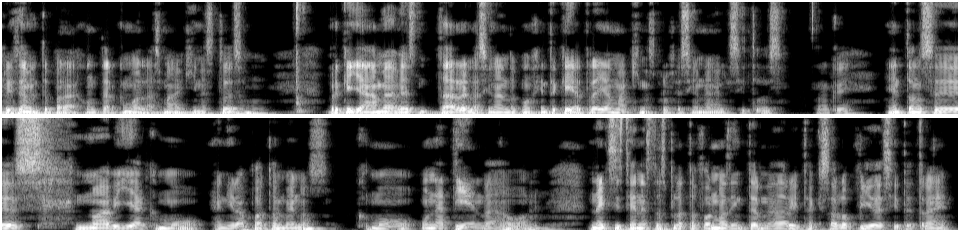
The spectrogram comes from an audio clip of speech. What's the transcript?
precisamente para juntar como las máquinas, todo eso. Porque ya me había estado relacionando con gente que ya traía máquinas profesionales y todo eso. Okay. Entonces, no había como, en Irapuato al menos, como una tienda o no existían estas plataformas de internet ahorita que solo pides y te traen.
